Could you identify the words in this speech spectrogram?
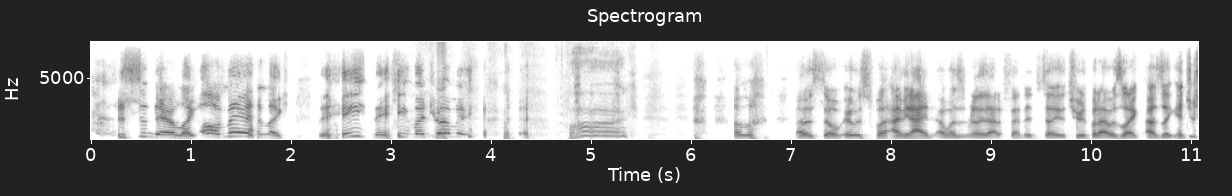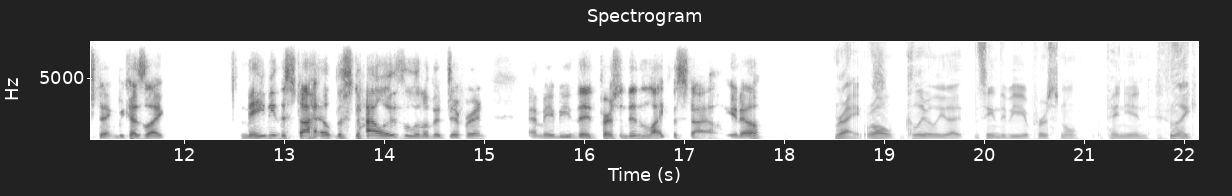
I'm sitting there I'm like, oh man, like they hate they hate my drumming. Fuck. I'm, I was so it was fun. I mean, I I wasn't really that offended to tell you the truth, but I was like I was like interesting because like maybe the style the style is a little bit different, and maybe the person didn't like the style. You know? Right. Well, clearly that seemed to be a personal opinion. like,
